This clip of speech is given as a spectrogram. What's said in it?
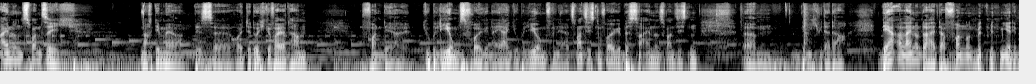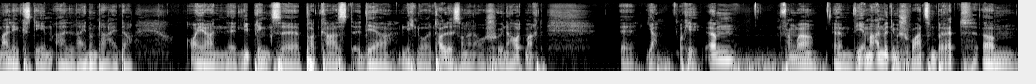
21, nachdem wir bis äh, heute durchgefeiert haben, von der Jubiläumsfolge, naja, Jubiläum von der 20. Folge bis zur 21. Ähm, bin ich wieder da. Der Alleinunterhalter von und mit mit mir, dem Alex, dem Alleinunterhalter. Euren Lieblingspodcast, äh, der nicht nur toll ist, sondern auch schöne Haut macht. Äh, ja, okay. Ähm, fangen wir ähm, wie immer an mit dem schwarzen Brett. Ähm,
